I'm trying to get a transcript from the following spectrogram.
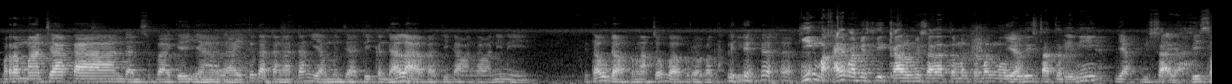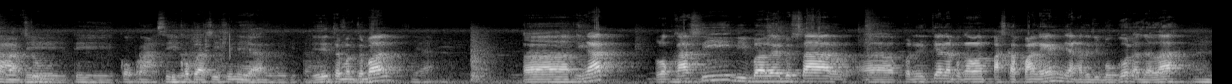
meremajakan dan sebagainya. Iya. Nah itu kadang-kadang yang menjadi kendala bagi kawan-kawan ini. Kita udah pernah coba beberapa kali. Ki, makanya Pak Miski kalau misalnya teman-teman mau Iya. beli starter ini ya bisa ya. bisa langsung di, di koperasi. di koperasi sini ya. kita. Jadi teman-teman Ya. eh, ingat lokasi di Balai Besar eh, Penelitian dan Pengawasan Pasca Panen yang ada di Bogor adalah Hmm.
